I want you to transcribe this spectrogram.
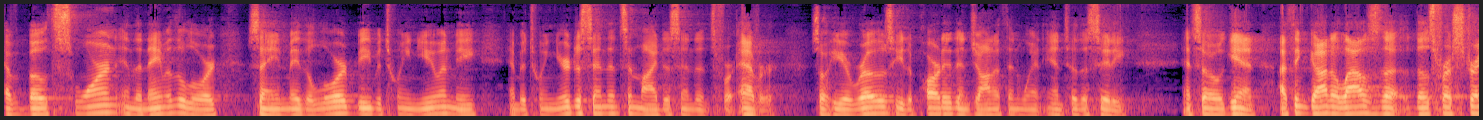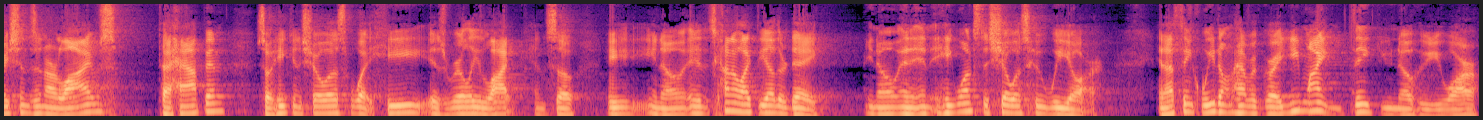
have both sworn in the name of the Lord, saying, May the Lord be between you and me, and between your descendants and my descendants forever. So he arose, he departed, and Jonathan went into the city. And so, again, I think God allows the, those frustrations in our lives to happen so he can show us what he is really like. And so, he, you know, it's kind of like the other day you know, and, and he wants to show us who we are. And I think we don't have a great, you might think you know who you are,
